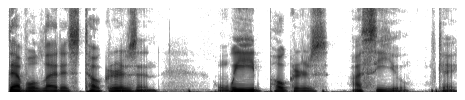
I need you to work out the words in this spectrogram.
devil lettuce tokers and weed pokers. I see you. Okay.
